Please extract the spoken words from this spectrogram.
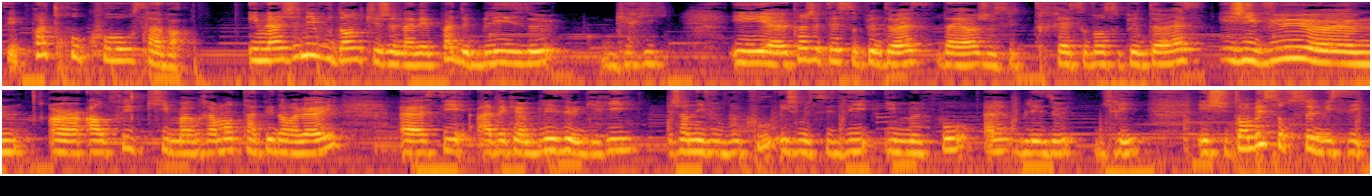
C'est pas trop court, ça va. Imaginez-vous donc que je n'avais pas de blazer gris. Et euh, quand j'étais sur Pinterest, d'ailleurs je suis très souvent sur Pinterest, j'ai vu euh, un outfit qui m'a vraiment tapé dans l'œil. Euh, c'est avec un blazer gris. J'en ai vu beaucoup et je me suis dit, il me faut un blazer gris. Et je suis tombée sur celui-ci.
